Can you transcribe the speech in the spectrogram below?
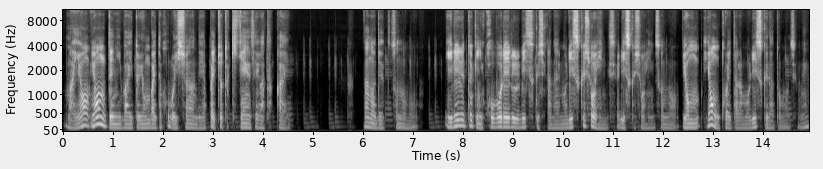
まあ4.2倍と4倍ってほぼ一緒なんで、やっぱりちょっと危険性が高い。なので、その、入れるときにこぼれるリスクしかない。もうリスク商品ですよ。リスク商品。その4、4超えたらもうリスクだと思うんですよね。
